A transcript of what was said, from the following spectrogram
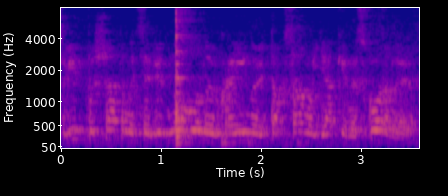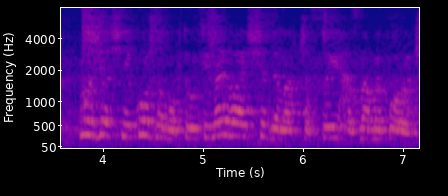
світ пишатиметься відновленою країною так само, як і нескореною. Ми вдячні кожному, хто у ці найважчі для нас часи з нами поруч.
